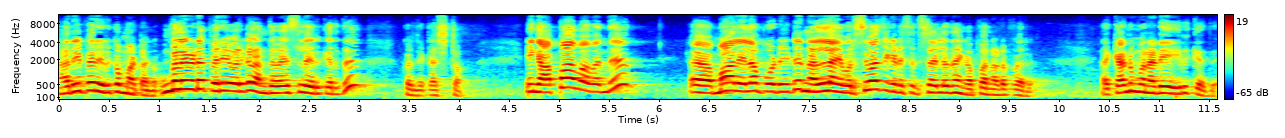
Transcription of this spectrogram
நிறைய பேர் இருக்க மாட்டாங்க. உங்களை விட பெரியவர்கள் அந்த வயசில் இருக்கிறது கொஞ்சம் கஷ்டம். எங்கள் அப்பாவை வந்து மாலையெல்லாம் போட்டுக்கிட்டு நல்ல ஒரு சிவாஜி கணேசன் ஸ்டைலில் தான் எங்கள் அப்பா நடப்பார். அது கண்ணு முன்னாடியே இருக்குது.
